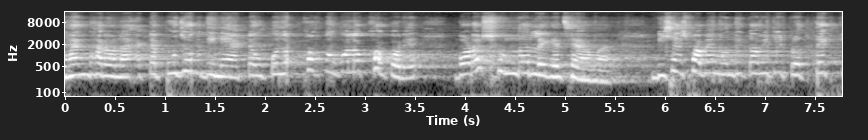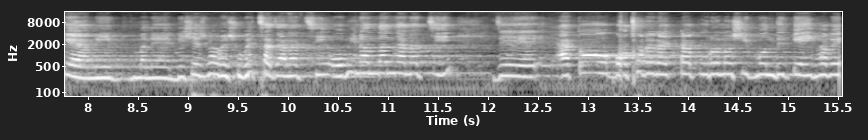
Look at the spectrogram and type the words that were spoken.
ধ্যান ধারণা, একটা পুজোর দিনে, একটা উপলক্ষ উপলক্ষ করে বড় সুন্দর লেগেছে আমার। বিশেষভাবে মন্দির কমিটির প্রত্যেককে আমি মানে বিশেষভাবে শুভেচ্ছা জানাচ্ছি, অভিনন্দন জানাচ্ছি যে এত বছরের একটা পুরনো শিব মন্দিরকে এইভাবে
